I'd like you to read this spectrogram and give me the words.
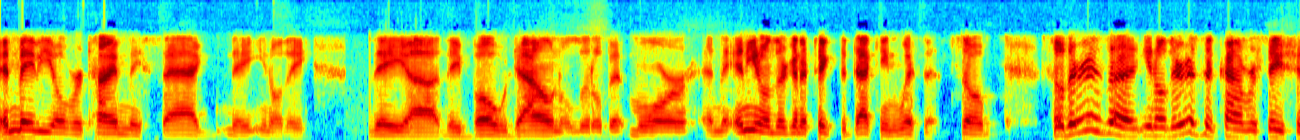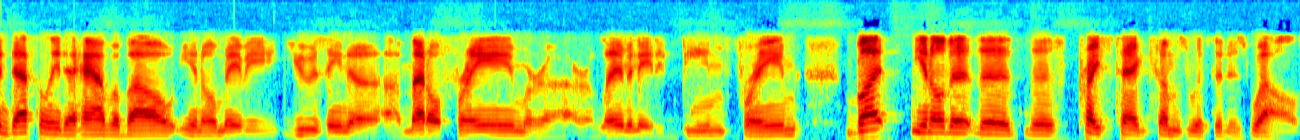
and maybe over time they sag, they you know they they uh, they bow down a little bit more, and and you know they're going to take the decking with it. So so there is a you know there is a conversation definitely to have about you know maybe using a, a metal frame or a, or a laminated beam frame, but you know the the the price tag comes with it as well.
